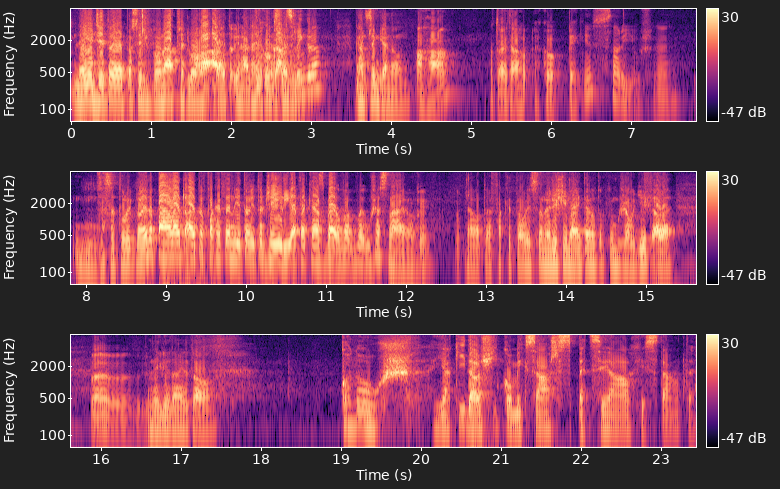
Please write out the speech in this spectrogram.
nejen, že to je prostě výborná předloha, ale je to i nádherný Jako. Gunslinger? Gunslinger, no. Aha. A to je ta, jako pěkně starý už, ne? Zase tolik, no je to pár let, ale to fakt je, ten, je to, je to J. Lee a ta kresba je, je úžasná, jo. Okay. Jo, to je fakt to, jestli to nejdeš na internetu, to k může hodit, ale Ne, ne, ne. někdy to nejde to. Konouš, jaký další komiksář speciál chystáte?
